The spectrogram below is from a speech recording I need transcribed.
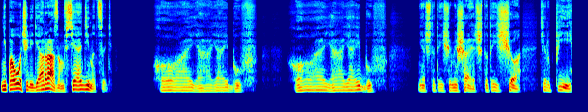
Не по очереди, а разом, все одиннадцать. Хо-яй-яй-буф, хо-яй-яй-буф. Нет, что-то еще мешает, что-то еще. Терпи,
